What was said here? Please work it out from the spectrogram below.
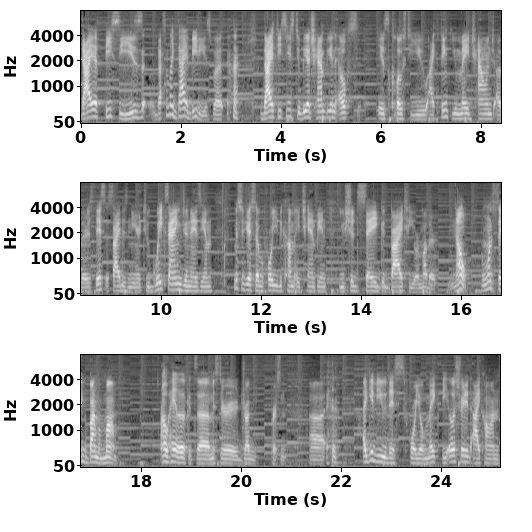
diatheses. That sounds like diabetes, but diatheses to be a champion elf is close to you. I think you may challenge others. This aside is near to Guixang Gymnasium. Mr. Jesso, before you become a champion, you should say goodbye to your mother. No, I want to say goodbye to my mom. Oh, hey, look, it's uh, Mr. Drug Person. Uh, I give you this for you'll make the illustrated icon.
